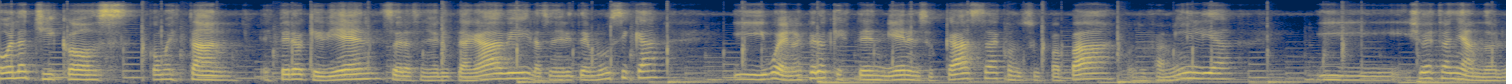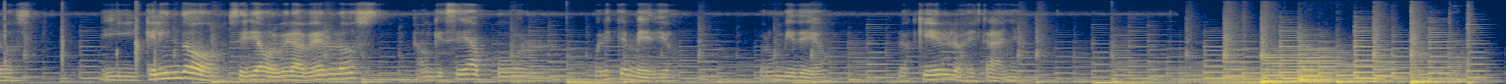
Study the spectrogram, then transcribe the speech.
Hola chicos, ¿cómo están? Espero que bien. Soy la señorita Gaby, la señorita de música. Y bueno, espero que estén bien en sus casas, con sus papás, con su familia. Y yo extrañándolos. Y qué lindo sería volver a verlos, aunque sea por, por este medio, por un video. Los quiero y los extraño.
